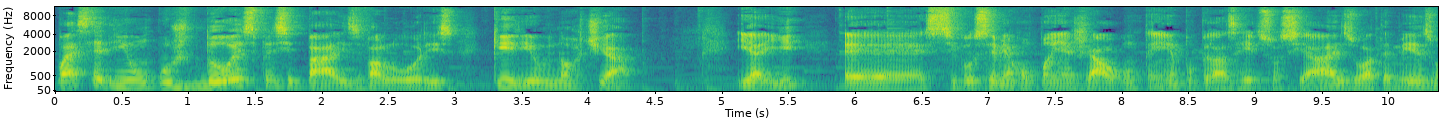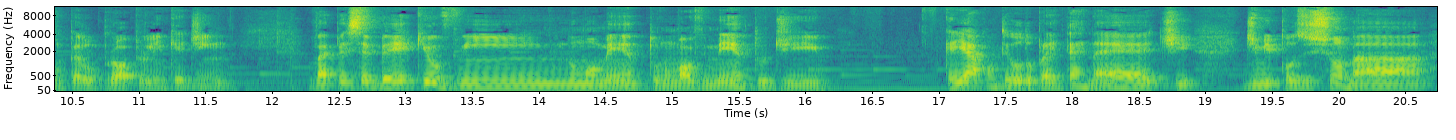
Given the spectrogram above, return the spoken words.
quais seriam os dois principais valores que iriam me nortear. E aí, é, se você me acompanha já há algum tempo pelas redes sociais ou até mesmo pelo próprio LinkedIn, vai perceber que eu vim no momento, no movimento de criar conteúdo para a internet, de me posicionar,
